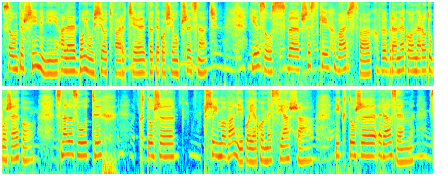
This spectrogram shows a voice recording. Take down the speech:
Są też inni, ale boją się otwarcie do tego się przyznać. Jezus we wszystkich warstwach wybranego narodu Bożego znalazł tych, którzy przyjmowali Go jako Mesjasza i którzy razem z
